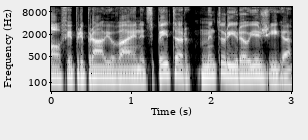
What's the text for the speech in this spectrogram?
OF je pripravil vajenec Peter, mentoriral je žiga.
